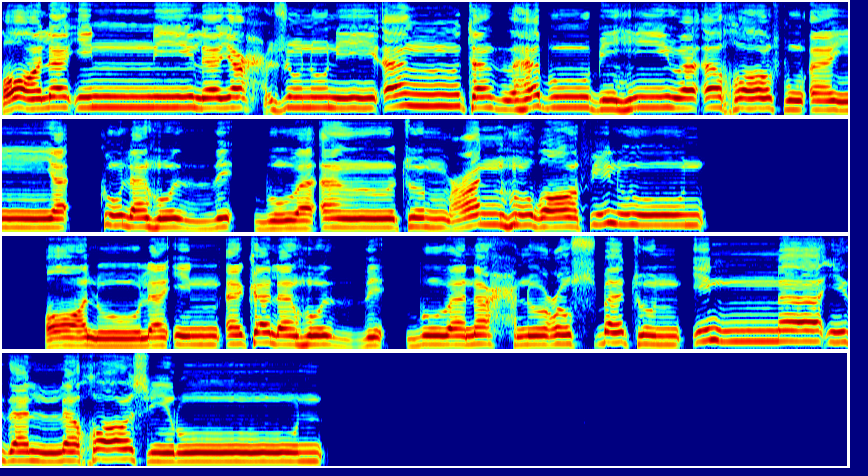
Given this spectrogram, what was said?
قال إني ليحزنني أن تذهبوا به وأخاف أن يأكله الذئب وأنتم عنه غافلون. قالوا لئن أكله الذئب ونحن عصبة إنا إذا لخاسرون.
